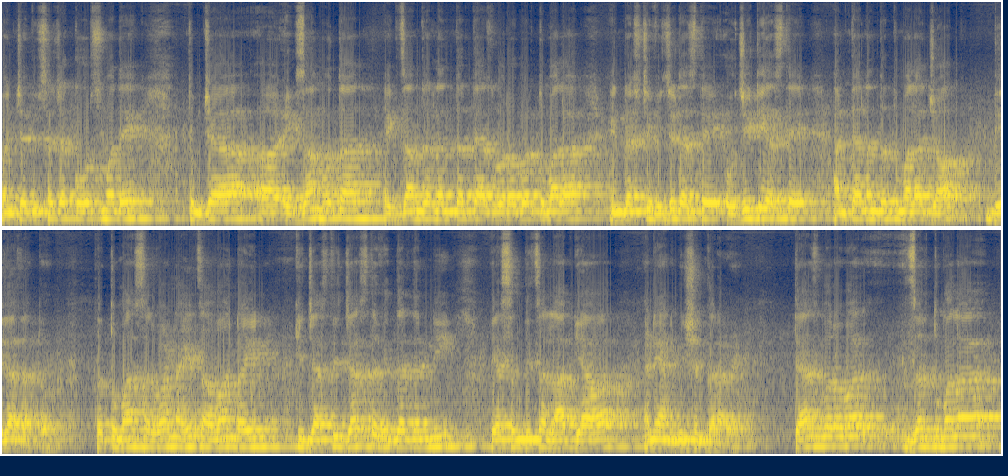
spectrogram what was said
पंचेचाळीस दिवसाच्या कोर्समध्ये तुमच्या एक्झाम होतात. एक्झाम झाल्यानंतर त्याचबरोबर तुम्हाला इंडस्ट्री व्हिजिट असते ओ जी टी असते आणि त्यानंतर तुम्हाला जॉब दिला जातो. तर तुम्हा सर्वांना हेच आव्हान राहील की जास्तीत जास्त विद्यार्थ्यांनी या संधीचा लाभ घ्यावा आणि ॲडमिशन करावे. त्याचबरोबर जर तुम्हाला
